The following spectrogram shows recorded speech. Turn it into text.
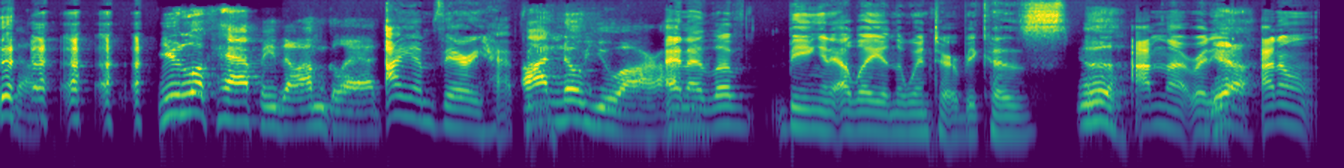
No. You look happy though. I'm glad. I am very happy. I know you are. and I honey. love being in LA in the winter because Ugh. I'm not ready. Yeah. I don't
